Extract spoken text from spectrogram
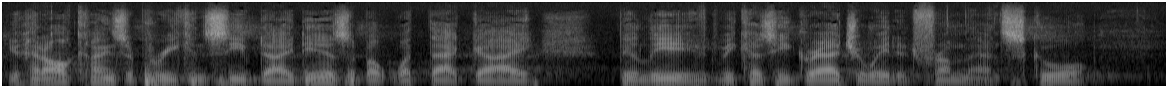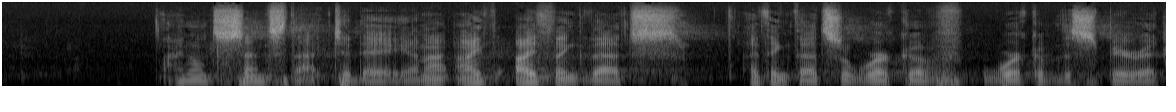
you had all kinds of preconceived ideas about what that guy believed because he graduated from that school. I don't sense that today, and I, I, I, think that's I think that's a work of work of the Spirit,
